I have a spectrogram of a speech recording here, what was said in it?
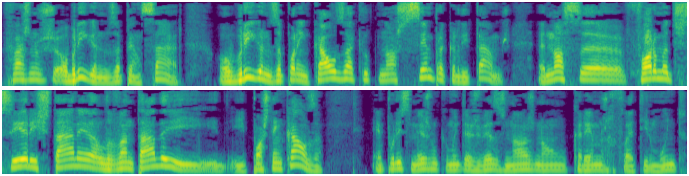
Faz-nos, obriga-nos a pensar, obriga-nos a pôr em causa aquilo que nós sempre acreditamos. A nossa forma de ser e estar é levantada e, e posta em causa. É por isso mesmo que muitas vezes nós não queremos refletir muito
